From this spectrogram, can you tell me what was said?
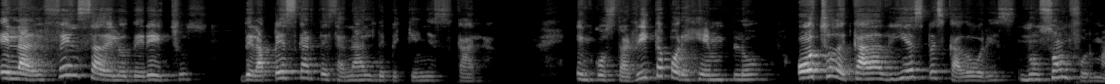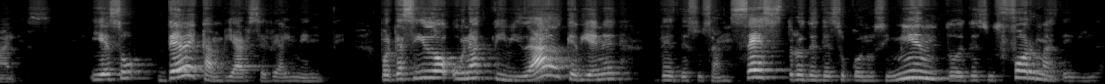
en la defensa de los derechos de la pesca artesanal de pequeña escala. En Costa Rica, por ejemplo, 8 de cada 10 pescadores no son formales y eso debe cambiarse realmente, porque ha sido una actividad que viene desde sus ancestros, desde su conocimiento, desde sus formas de vida.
